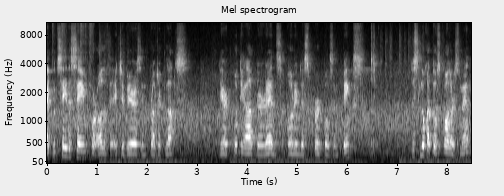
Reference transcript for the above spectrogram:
I could say the same for all of the Echeverias in Project Lux. They are putting out their reds, oranges, purples, and pinks. Just look at those colors, man.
